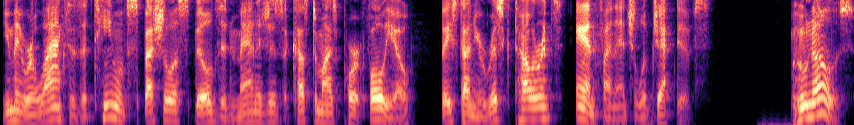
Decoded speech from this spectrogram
You may relax as a team of specialists builds and manages a customized portfolio based on your risk tolerance and financial objectives. Who knows?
